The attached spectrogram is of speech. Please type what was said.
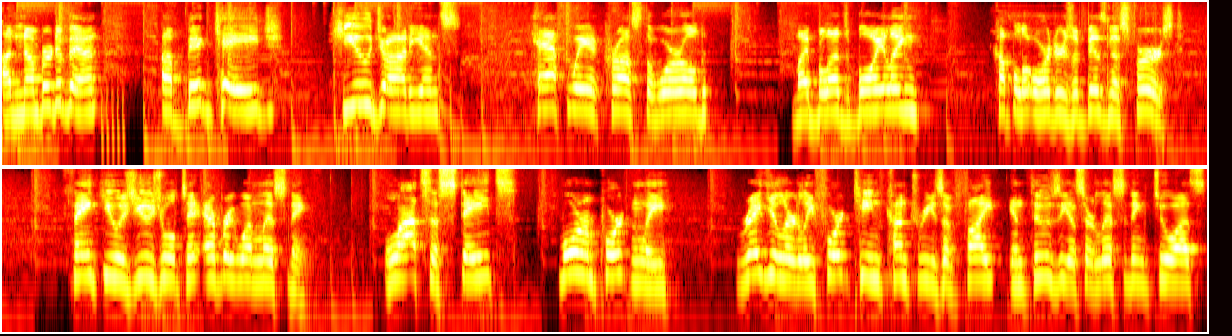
A numbered event, a big cage, huge audience, halfway across the world. My blood's boiling. Couple of orders of business first. Thank you, as usual, to everyone listening lots of states. More importantly, regularly 14 countries of fight enthusiasts are listening to us.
